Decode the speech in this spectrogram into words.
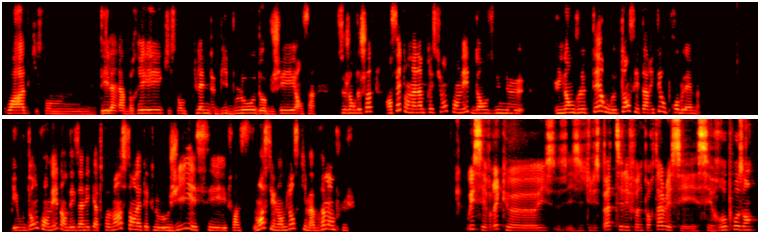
froides, qui sont délabrées, qui sont pleines de bibelots, d'objets, enfin, ce genre de choses. En fait, on a l'impression qu'on est dans une, une Angleterre où le temps s'est arrêté au problème. Et où donc on est dans des années 80 sans la technologie. Et c'est, enfin, moi, c'est une ambiance qui m'a vraiment plu. Oui, c'est vrai qu'ils ils n'utilisent pas de téléphone portable et c'est, reposant,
